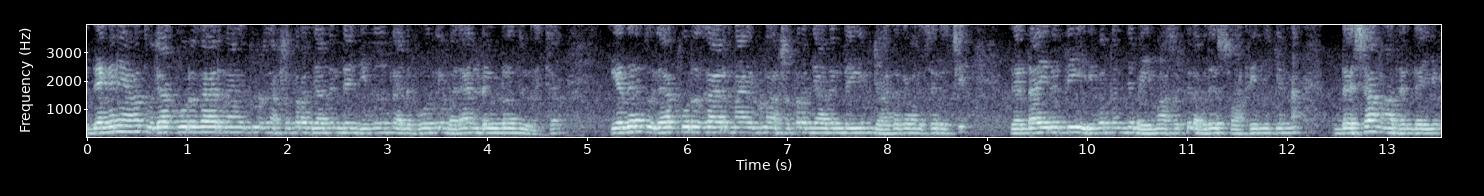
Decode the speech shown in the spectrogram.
ഇതെങ്ങനെയാണ് തുലാക്കൂറുകാരനായിട്ടുള്ള നക്ഷത്ര ജാതിന്റെ ജീവിതത്തിൽ അനുഭവത്തിൽ വരാനിടയുള്ളതെന്ന് ചോദിച്ചാൽ ഏതൊരു തുലാക്കൂറുകാരനായിട്ടുള്ള നക്ഷത്ര ജാതന്റെയും ജാതകമനുസരിച്ച് രണ്ടായിരത്തി ഇരുപത്തഞ്ച് മെയ് മാസത്തിൽ അവരെ സ്വാധീനിക്കുന്ന ദശാനാഥന്റെയും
